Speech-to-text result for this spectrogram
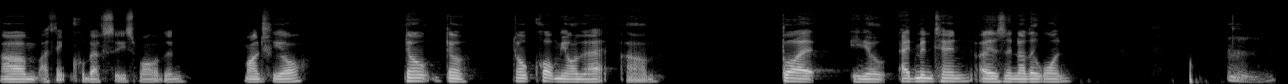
Um, I think Quebec City is smaller than Montreal. Don't don't don't quote me on that. Um, but you know, Edmonton is another one.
